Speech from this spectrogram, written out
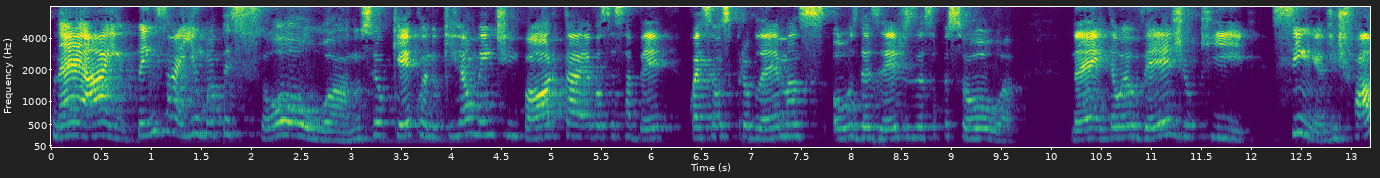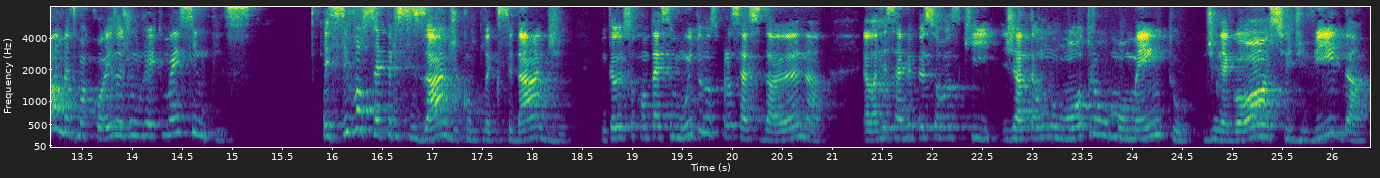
né? Ai, pensa aí uma pessoa, não sei o quê, quando o que realmente importa é você saber quais são os problemas ou os desejos dessa pessoa, né? Então eu vejo que sim, a gente fala a mesma coisa de um jeito mais simples. E se você precisar de complexidade, então isso acontece muito nos processos da Ana, ela recebe pessoas que já estão num outro momento de negócio, de vida.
